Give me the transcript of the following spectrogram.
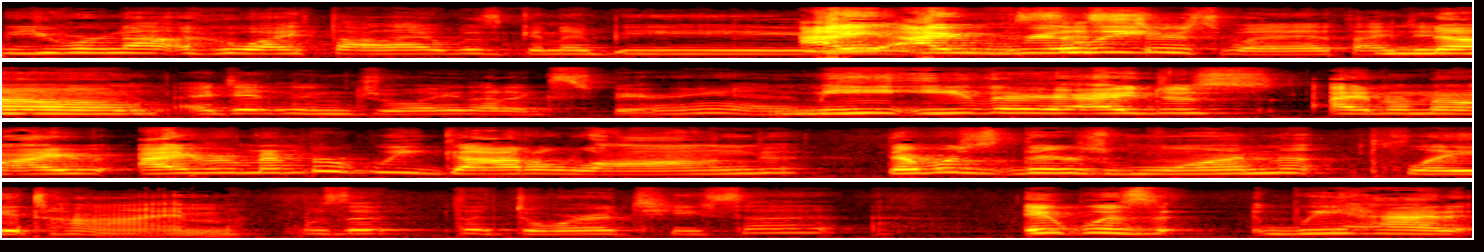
you were not who I thought I was gonna be. I- I really- sisters with. I didn't. No. I didn't enjoy that experience. Me either. I just I don't know. I I remember we got along. There was there's one playtime. was it the Dora tea set? It was we had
